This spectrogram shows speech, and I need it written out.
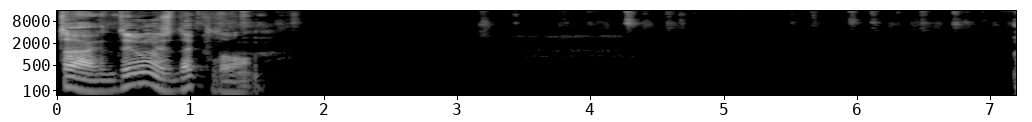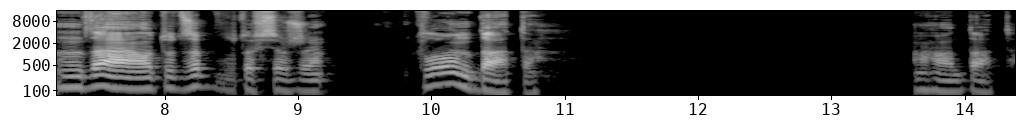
Так, дивимось, де клоун. Да, отут запутався вже. Клоун дата. Ага, дата.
